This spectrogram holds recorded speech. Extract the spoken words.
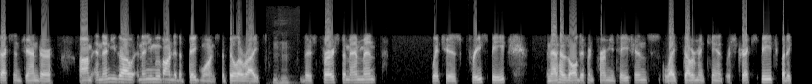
sex and gender. Um, and then you go, and then you move on to the big ones, the Bill of Rights. Mm-hmm. There's First Amendment, which is free speech, and that has all different permutations. Like government can't restrict speech, but it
